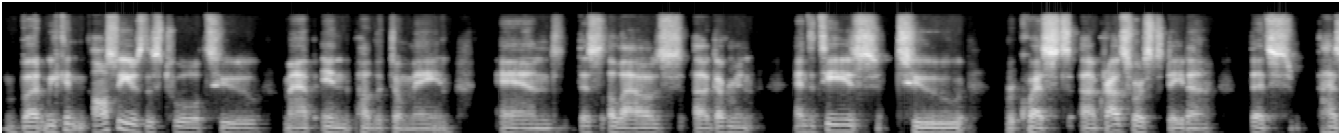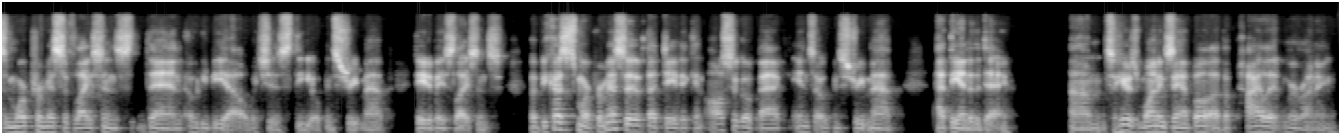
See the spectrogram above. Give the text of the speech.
but we can also use this tool to map in the public domain. And this allows uh, government entities to request uh, crowdsourced data that's has a more permissive license than ODBL, which is the OpenStreetMap database license. But because it's more permissive, that data can also go back into OpenStreetMap at the end of the day. Um, so here's one example of a pilot we're running.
